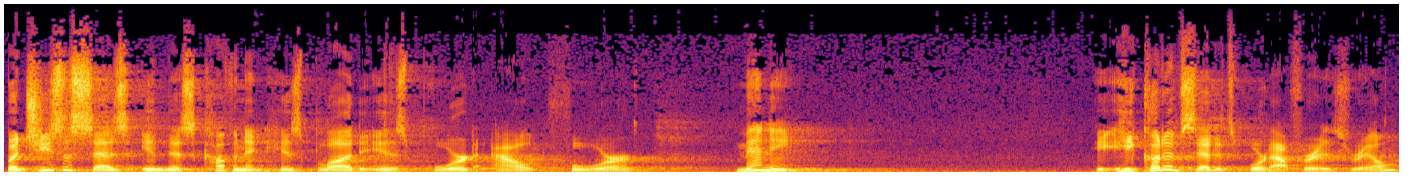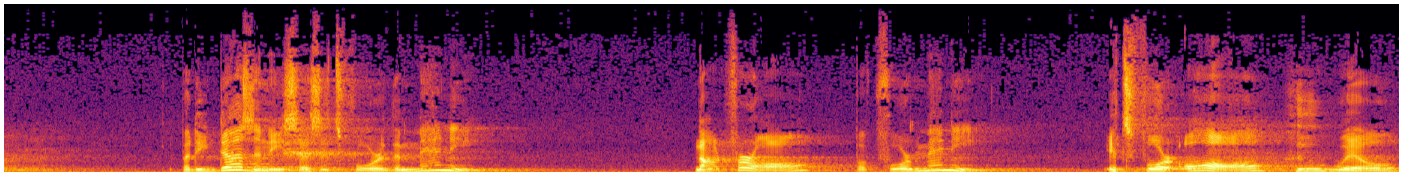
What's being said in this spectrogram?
But Jesus says in this covenant, his blood is poured out for many. He, he could have said it's poured out for Israel, but he doesn't. He says it's for the many. Not for all, but for many. It's for all who will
